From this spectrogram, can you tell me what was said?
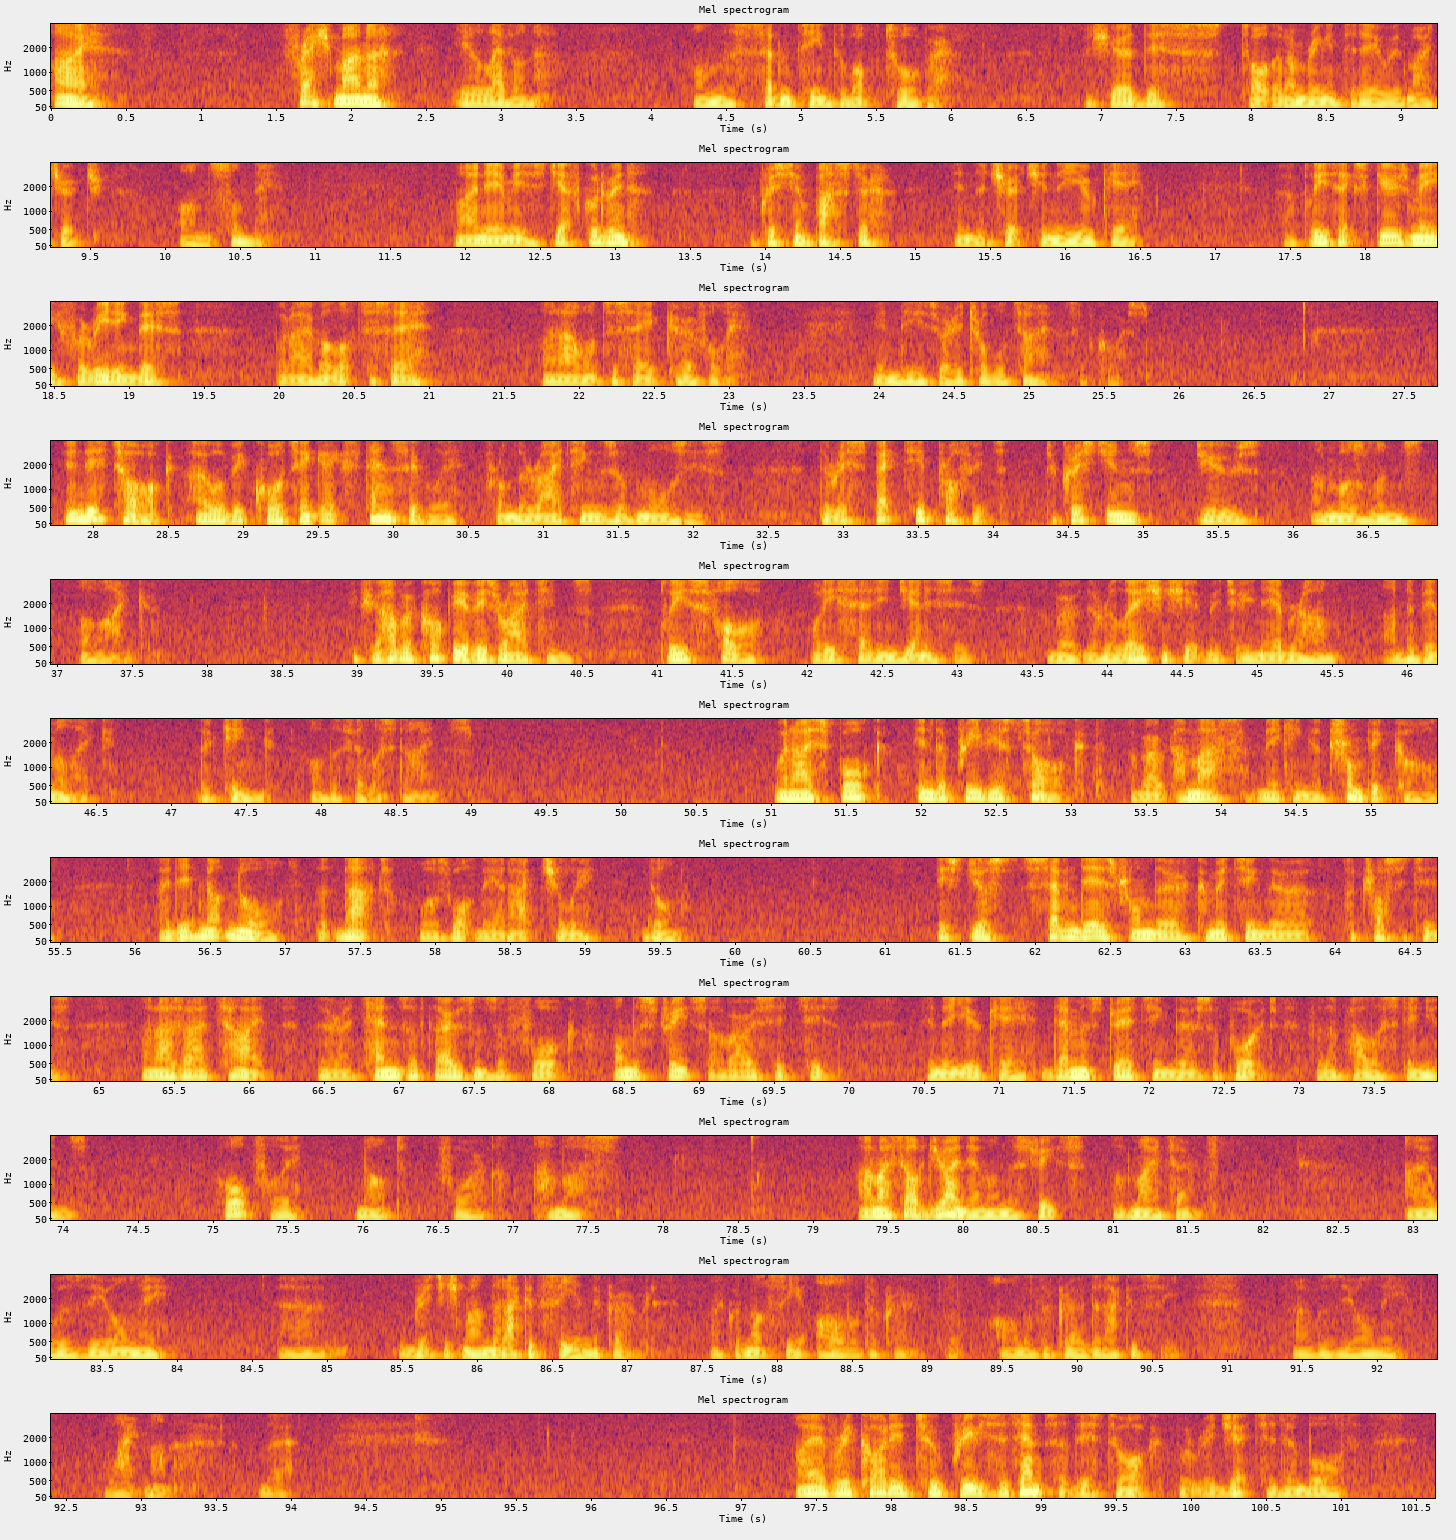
Hi, Fresh Manna 11 on the 17th of October. I shared this talk that I'm bringing today with my church on Sunday. My name is Geoff Goodwin, a Christian pastor in the church in the UK. Uh, please excuse me for reading this, but I have a lot to say and I want to say it carefully in these very troubled times, of course. In this talk, I will be quoting extensively from the writings of Moses, the respected prophet to Christians, Jews, and Muslims alike. If you have a copy of his writings, please follow what he said in Genesis about the relationship between Abraham and Abimelech, the king of the Philistines. When I spoke in the previous talk about Hamas making a trumpet call I did not know that that was what they had actually done. It's just seven days from their committing their atrocities, and as I type, there are tens of thousands of folk on the streets of our cities in the UK demonstrating their support for the Palestinians. Hopefully, not for Hamas. I myself joined them on the streets of my town. I was the only uh, British man that I could see in the crowd. I could not see all of the crowd, but all of the crowd that I could see. I was the only white man there. I have recorded two previous attempts at this talk, but rejected them both,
